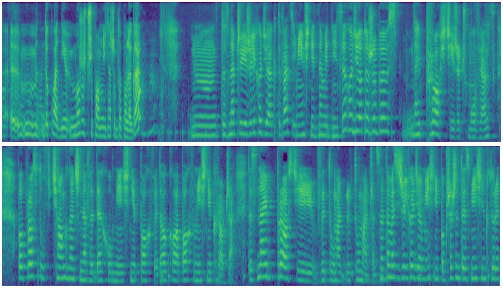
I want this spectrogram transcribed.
E, m, Dokładnie. Możesz przypomnieć, na czym to polega? Mm, To znaczy, jeżeli chodzi o aktywację mięśni dna miednicy, chodzi o to, żeby najprościej rzecz mówiąc, po prostu wciągnąć na wydechu mięśnie pochwy, dookoła pochwy mięśnie krocza. To jest najprościej wytłuma- tłumacząc. Natomiast jeżeli chodzi o mięsień poprzeczny, to jest mięsień, który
